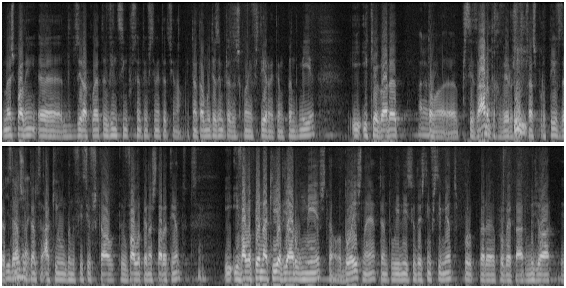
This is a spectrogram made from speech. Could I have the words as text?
mas podem uh, deduzir à coleta 25% do investimento adicional. E, portanto, há muitas empresas que não investiram em tempo de pandemia e, e que agora estão a precisar de rever os seus processos produtivos, etc. Portanto, há aqui um benefício fiscal que vale a pena estar atento. Sim e, e, vale a pena aqui adiar um mês então, ou dois, né? portanto, o início deste investimento por, para aproveitar melhor eh,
